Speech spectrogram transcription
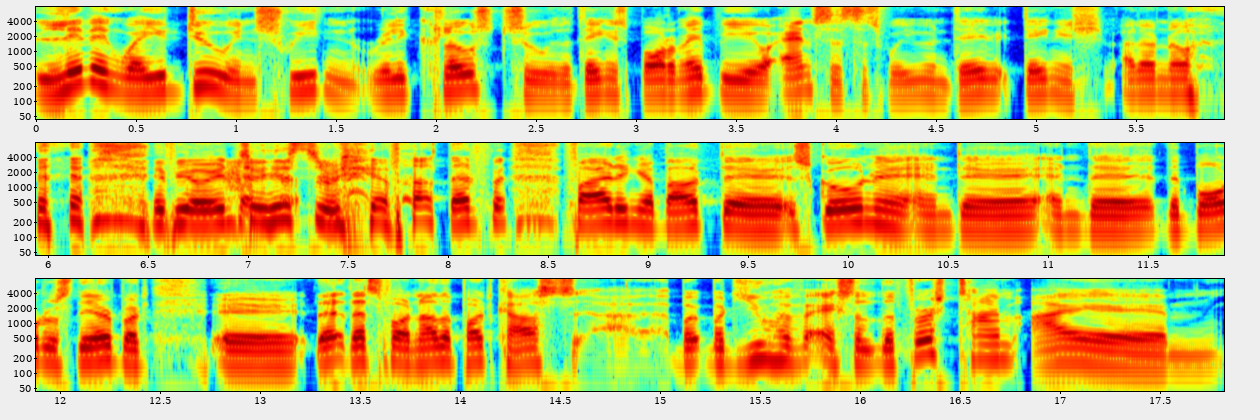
living where you do in Sweden, really close to the Danish border, maybe your ancestors were even da- Danish. I don't know if you're into history about that, fighting about uh, Skåne and uh, and the the borders there. But uh, that, that's for another podcast. Uh, but but you have actually the first time I um,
